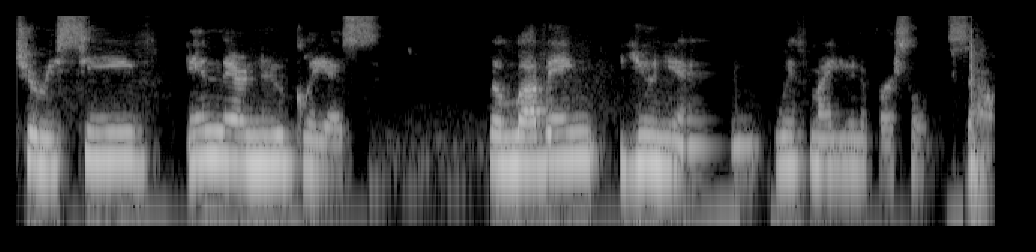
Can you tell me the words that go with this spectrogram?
to receive in their nucleus the loving union with my universal self.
